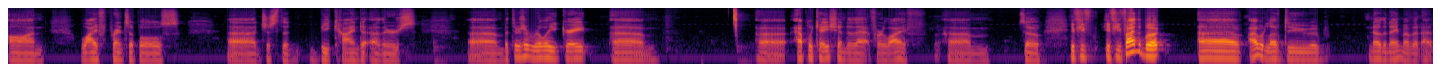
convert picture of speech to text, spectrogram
on life principles, uh, just to be kind to others. Um, but there's a really great um, uh, application to that for life. Um, so if you if you find the book, uh, I would love to know the name of it. It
